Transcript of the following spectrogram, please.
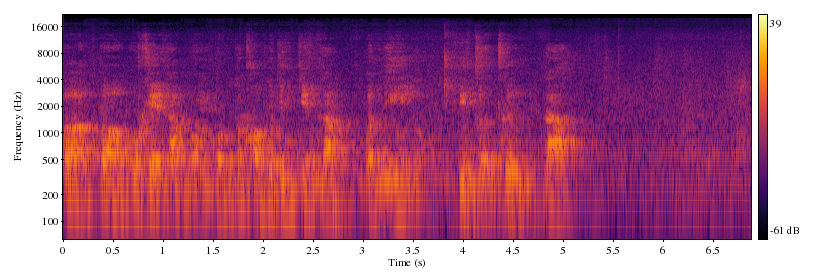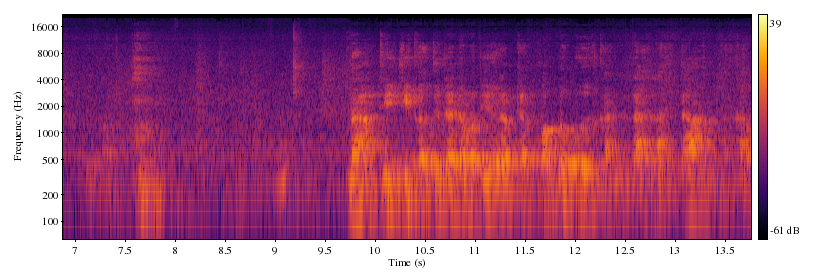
ก็ก็โอเคครับผมผมต้องขอบคุณจริงๆครับ วันนี้ที่เกิดขึ้นได้ นะที่ที่เกิดขึ้นได้ในวันนี้นะครับจากความร่วมมือกันหลาย ๆ ด้านนะครับ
